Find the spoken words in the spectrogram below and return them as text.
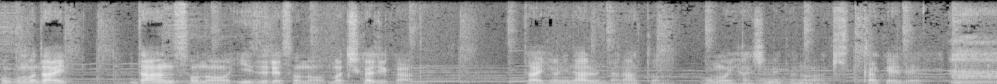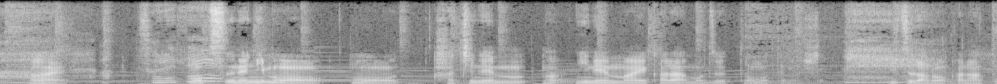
僕もだいだんそのいずれその、まあ、近々代表になるんだなと思い始めたのがきっかけで、はい、あそれで？もう常にもうもう8年、ま、2年前からもうずっと思ってました。えー。いつだろうかなと。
